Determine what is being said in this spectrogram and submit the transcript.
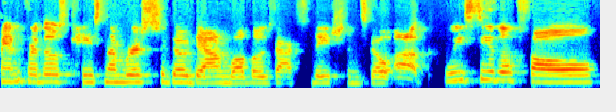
and for those case numbers to go down while those vaccinations go up. We see the fall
